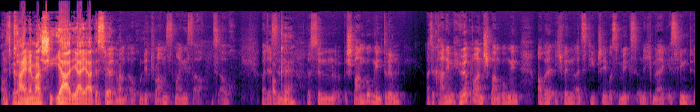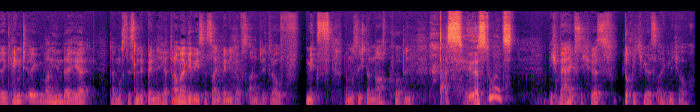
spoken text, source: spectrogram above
Das Und keine man. Maschine. Ja, ja, ja, das, Das hört man. auch. Und die Drums meines Erachtens auch. Weil da Okay. sind, das sind Schwankungen drin. Also keine hörbaren Schwankungen, aber ich, wenn als DJ was mix und ich merke, es hängt, äh, hängt irgendwann hinterher, dann muss das ein lebendiger Drummer gewesen sein, wenn ich aufs andere drauf mix. Da muss ich dann nachkurbeln. Das hörst du jetzt? Ich merke es, ich höre es, doch, ich höre es eigentlich auch.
